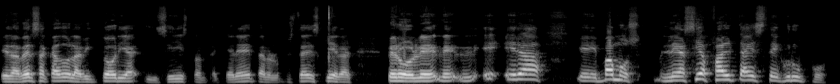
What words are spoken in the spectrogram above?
el haber sacado la victoria, insisto, ante Querétaro, lo que ustedes quieran, pero le, era, eh, vamos, le hacía falta a este grupo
